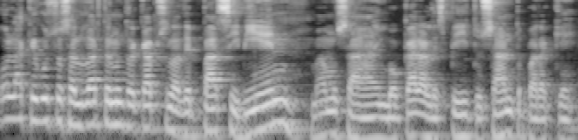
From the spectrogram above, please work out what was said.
Hola, qué gusto saludarte en otra cápsula de paz y bien. Vamos a invocar al Espíritu Santo para que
